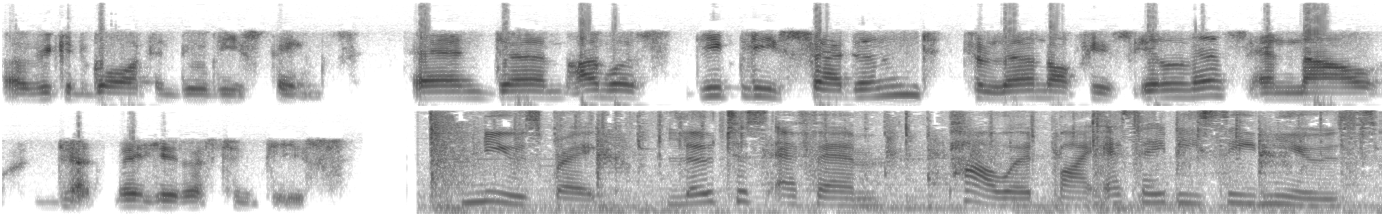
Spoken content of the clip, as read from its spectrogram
uh, we could go out and do these things. And um, I was deeply saddened to learn of his illness and now death. May he rest in peace. Newsbreak, Lotus FM, powered by SABC News.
